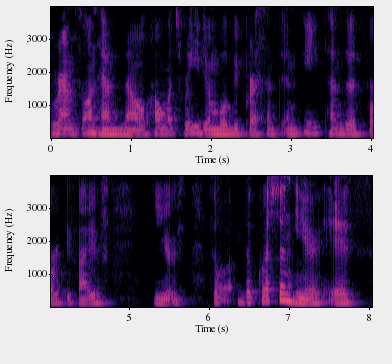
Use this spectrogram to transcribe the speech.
grams on hand now, how much radium will be present in 845 years? So the question here is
